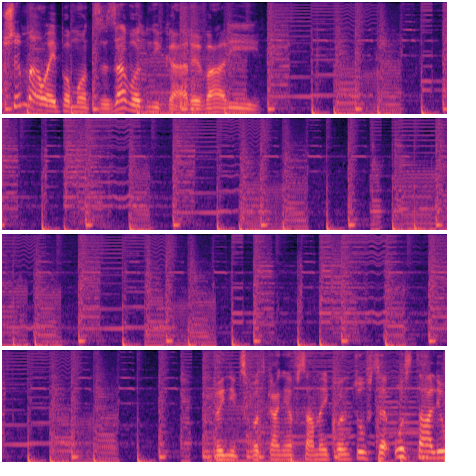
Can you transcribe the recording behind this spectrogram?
przy małej pomocy zawodnika rywali. Wynik spotkania w samej końcówce ustalił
